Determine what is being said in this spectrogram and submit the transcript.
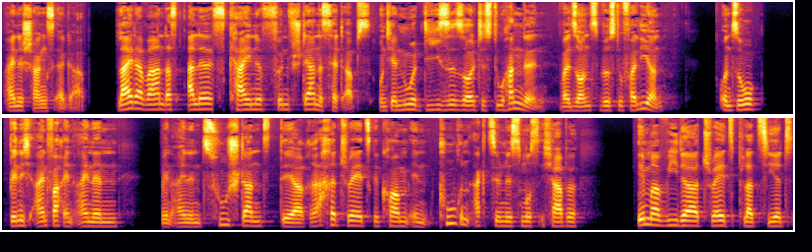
eine Chance ergab. Leider waren das alles keine 5-Sterne-Setups und ja nur diese solltest du handeln, weil sonst wirst du verlieren. Und so bin ich einfach in einen, in einen Zustand der Rache-Trades gekommen, in puren Aktionismus. Ich habe immer wieder Trades platziert,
